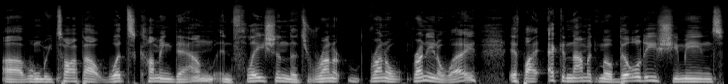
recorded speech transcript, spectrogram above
Uh, when we talk about what's coming down, inflation that's run, run, running away. If by economic mobility she means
